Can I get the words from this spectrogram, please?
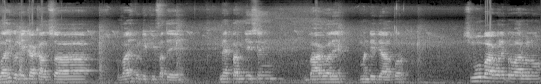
ਵਾਹਿਗੁਰੂ ਜੀ ਕਾ ਖਾਲਸਾ, ਵਾਹਿਗੁਰੂ ਜੀ ਕੀ ਫਤਿਹ। ਮੈਂ ਪਰਮਜੀਤ ਸਿੰਘ ਬਾਗ ਵਾਲੇ ਮੰਡੀ ਦਿਆਲਪੁਰ। ਸਮੂਹ ਬਾਗ ਵਾਲੇ ਪਰਿਵਾਰ ਵੱਲੋਂ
